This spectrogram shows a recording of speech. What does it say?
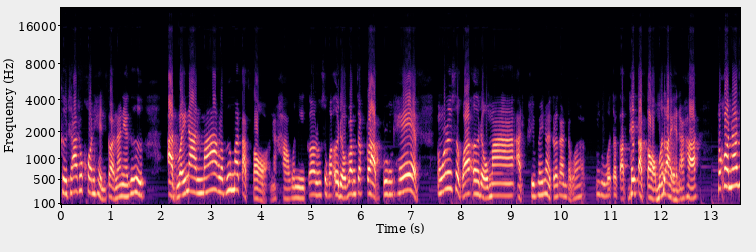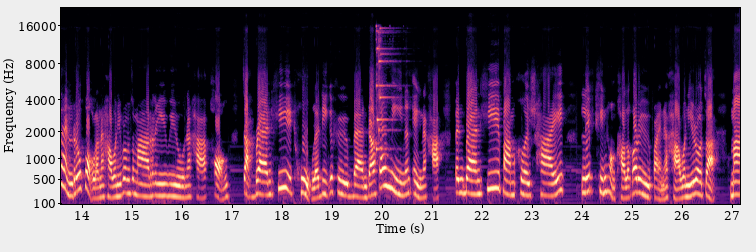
คือถ้าทุกคนเห็นก่อนหน้านี้ก็คืออัดไว้นานมากแล้วเพิ่งมาตัดต่อนะคะ วันนี้ก็รู้สึกว่าเออเดี๋ยวบัมจะกลับกรุงเทพมันก็รู้สึกว่าเออเดี๋ยวมาอัดคลิปไว้หน่อยก็แล้วกันแต่ว่าไม่รู้ว่าจะตัดให้ตัดต่อเมื่อไหร่นะคะ ทุกคนน่าจะเห็นรูปปกแล้วนะคะ วันนี้เราจะมารีวิวนะคะของจากแบรนด์ที่ถูกและดีก็คือแบรนด์ d a z z l e Me นั่นเองนะคะ เป็นแบรนด์ที่ปาล์มเคยใช้ลิปทินของเขาแล้วก็รีวิวไปนะคะ วันนี้เราจะมา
